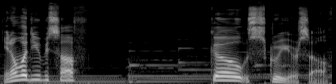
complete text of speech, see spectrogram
You know what, Ubisoft? Go screw yourself.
